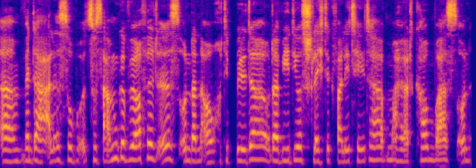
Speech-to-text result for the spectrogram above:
äh, wenn da alles so zusammengewürfelt ist und dann auch die Bilder oder Videos schlechte Qualität haben, man hört kaum was und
